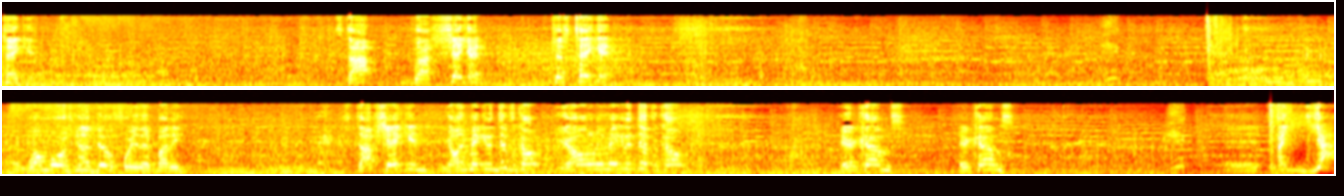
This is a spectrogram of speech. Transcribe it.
Take it. Stop shaking. Just take it. One more is gonna do it for you there, buddy. Stop shaking. You're only making it difficult. You're only making it difficult. Here it comes. Here it comes. Uh, yeah.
